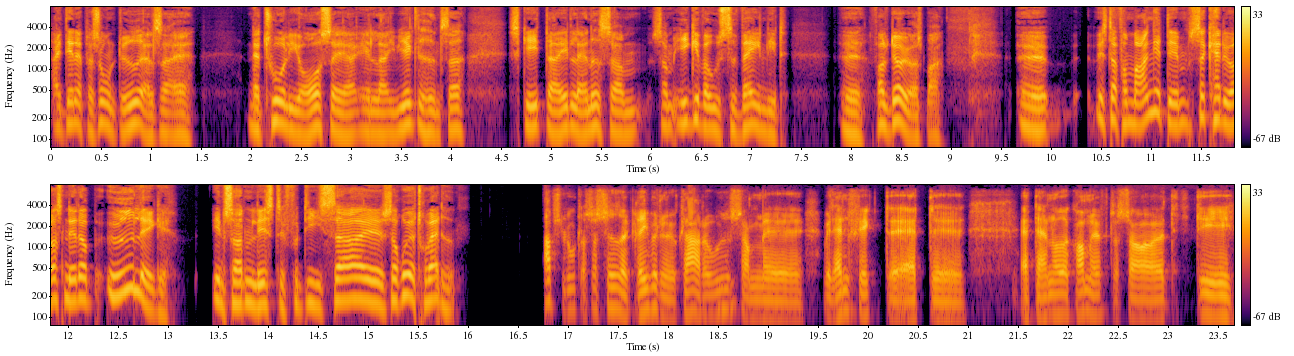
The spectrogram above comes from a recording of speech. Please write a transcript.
ej, den her person døde altså af naturlige årsager, eller i virkeligheden så skete der et eller andet, som, som ikke var usædvanligt. Øh, folk dør jo også bare. Øh, hvis der er for mange af dem, så kan det jo også netop ødelægge en sådan liste, fordi så, øh, så ryger troværdigheden. Absolut, og så sidder griberne jo klar derude, som øh, vil anfægte, at, øh, at der er noget at komme efter. Så det,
